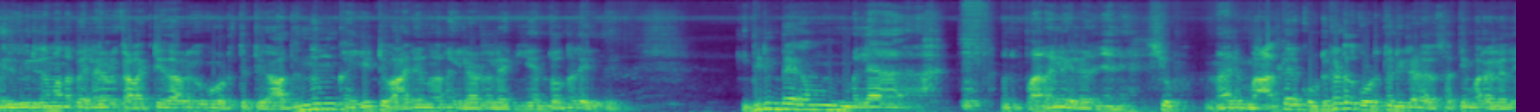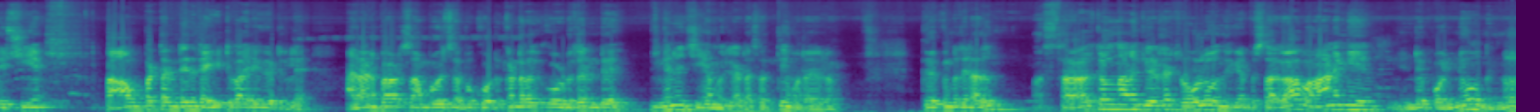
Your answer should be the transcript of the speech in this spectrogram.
ഒരു ദുരിതം വന്നപ്പോൾ എല്ലാവരും കളക്ട് ചെയ്ത് അവർക്ക് കൊടുത്തിട്ട് അതിന്നും കൈയിട്ട് വാരെന്ന് പറഞ്ഞാൽ ഇല്ലാട്ടല്ലേ എന്തോന്നല്ലേ ഇത്? ഇതിനും വേഗം വല്ല ഒന്നും പറയില്ല ഞാൻ ഷോ എന്നാലും ആൾക്കാർ കൊടുക്കേണ്ടത് കൊടുത്തിട്ടില്ല സത്യം പറയല്ല. അത് വെച്ച് കഴിഞ്ഞാൽ പാവപ്പെട്ട എന്റെ കൈയിട്ട് വാരി കേട്ടില്ലേ? അതാണ് ഇപ്പോൾ അവിടെ സംഭവിച്ചത്. അപ്പോൾ കൊടുക്കേണ്ടതൊക്കെ കൊടുത്തിട്ടുണ്ട്. ഇങ്ങനെ ചെയ്യാൻ പറ്റില്ല കേട്ടോ സത്യം പറയാലോ. കേൾക്കുമ്പോൾ തന്നെ അതും സഹാക്കൾ എന്നാണ് കേട്ട ട്രോൾ വന്നിരിക്കുന്നത്. അപ്പോൾ സഹാവാണെങ്കിൽ എന്റെ പൊന്നോ നിങ്ങൾ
